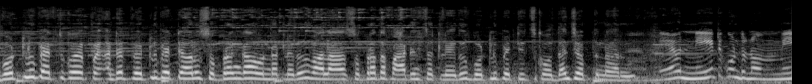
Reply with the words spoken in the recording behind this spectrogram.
బొట్లు పెట్టుకో అంటే పెట్లు పెట్టే వాళ్ళు శుభ్రంగా ఉండట్లేదు వాళ్ళ శుభ్రత పాటించట్లేదు బొట్లు పెట్టించుకోవద్దని చెప్తున్నారు. మేము నీటుకుంటున్నాం. మీ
